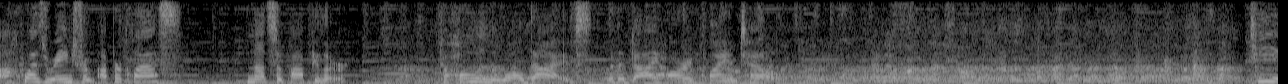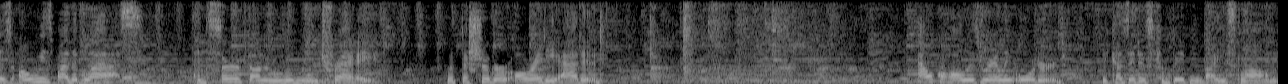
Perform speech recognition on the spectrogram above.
Ahwas range from upper class, not so popular, to hole-in-the-wall dives with a die-hard clientele. Tea is always by the glass, and served on an aluminum tray with the sugar already added. Alcohol is rarely ordered because it is forbidden by Islam.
